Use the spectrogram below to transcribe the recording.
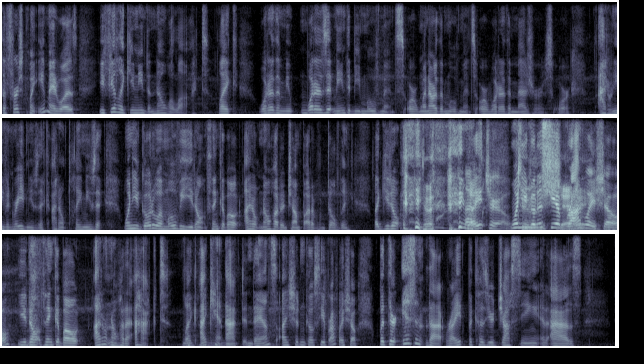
the first point you made was you feel like you need to know a lot. Like what are the what does it mean to be movements or when are the movements or what are the measures or I don't even read music. I don't play music. When you go to a movie, you don't think about I don't know how to jump out of a building. Like you don't right? true. When you go to see a Broadway show, you don't think about I don't know how to act. Like I can't mm-hmm. act and dance. I shouldn't go see a Broadway show. But there isn't that, right? Because you're just seeing it as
